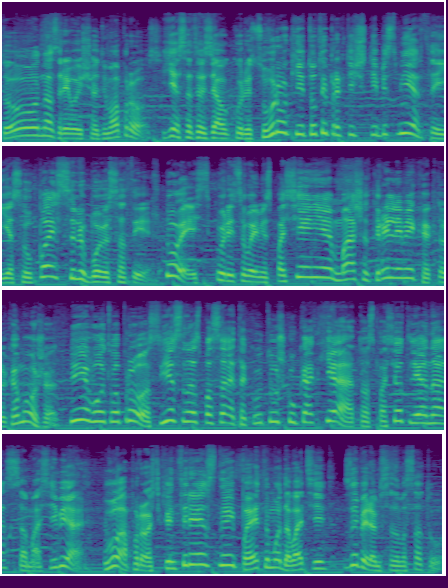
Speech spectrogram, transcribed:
то назрел еще один вопрос. Если ты взял курицу в руки, то ты практически бессмертный, если упасть с любой высоты. То есть, курица во имя спасения машет крыльями как только может. И вот вопрос, если она спасает такую тушку, как я, то спасет ли она сама себя? Вопросик интересный, поэтому давайте заберемся на высоту.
